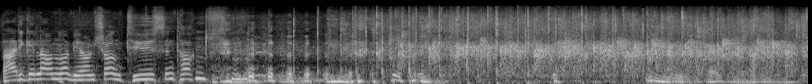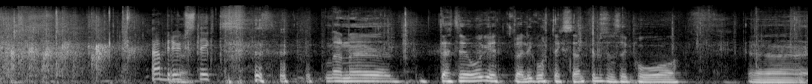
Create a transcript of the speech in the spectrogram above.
Bergeland og Bjørnson, tusen takk. Det bruk stygt. Men uh, dette er òg et veldig godt eksempel, syns jeg, på uh,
